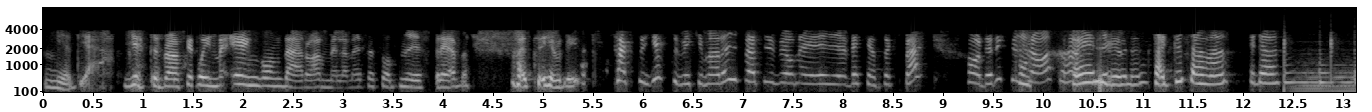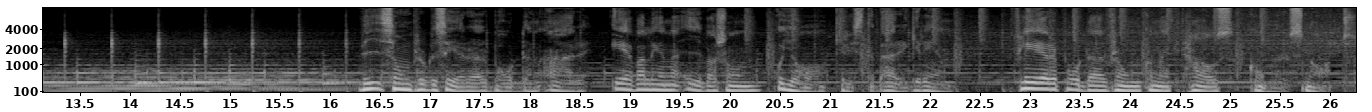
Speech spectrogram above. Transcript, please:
media. Jättebra, jag ska gå in med en gång där och anmäla mig för ett sånt nyhetsbrev. Vad trevligt. Tack så jättemycket Marie för att du var med i veckans expert. Ha det riktigt Tack bra. Så hörs vi. Tack detsamma. Hejdå. Vi som producerar podden är Eva-Lena Ivarsson och jag, Christer Berggren. Fler poddar från Connect House kommer snart.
